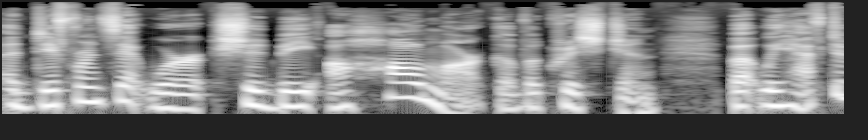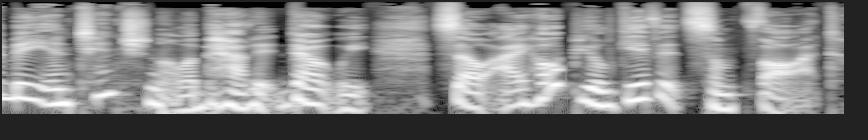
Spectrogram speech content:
a difference at work should be a hallmark of a Christian, but we have to be intentional about it, don't we? So I hope you'll give it some thought.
